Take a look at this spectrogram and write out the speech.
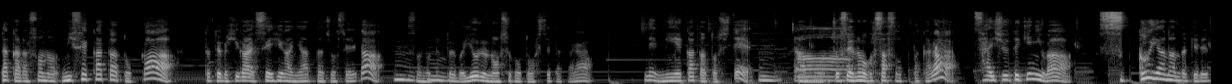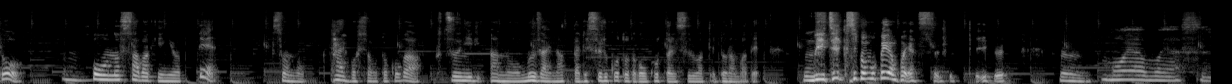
だからその見せ方とか例えば被害性被害に遭った女性が、うんうん。その例えば夜のお仕事をしてたから、ね、見え方としてうん。あのー。女性の方が誘ったから最終的にはすっごい嫌なんだけれどうん。法の裁きによってその逮捕した男が普通にあの無罪になったりすることとか起こったりするわけドラマで。めちゃくちゃモヤモヤするっていう、うん、もやもやする。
